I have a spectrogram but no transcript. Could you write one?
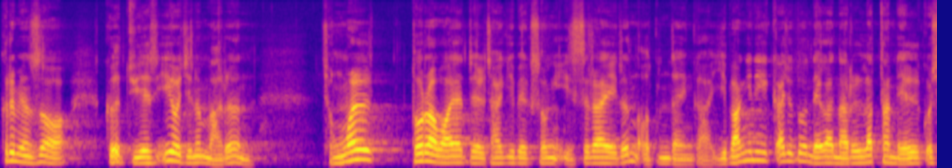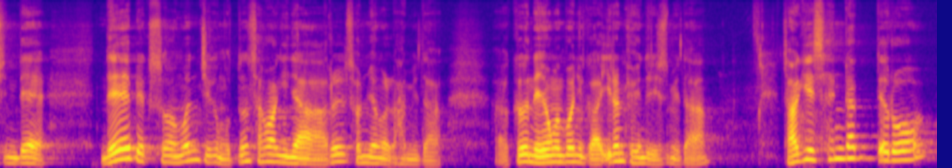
그러면서 그 뒤에서 이어지는 말은 정말 돌아와야 될 자기 백성 이스라엘은 어떤 자인가? 이방인에게까지도 내가 나를 나타낼 것인데 내 백성은 지금 어떤 상황이냐를 설명을 합니다. 어, 그 내용을 보니까 이런 표현들이 있습니다. 자기 생각대로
